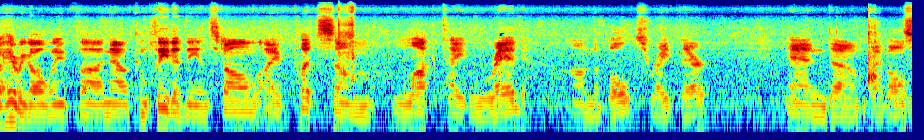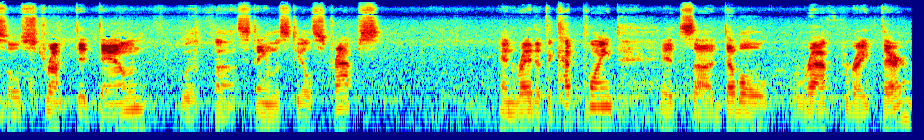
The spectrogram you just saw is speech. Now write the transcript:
So here we go, we've uh, now completed the install. I put some Loctite red on the bolts right there. And um, I've also strapped it down with uh, stainless steel straps. And right at the cut point, it's uh, double wrapped right there.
